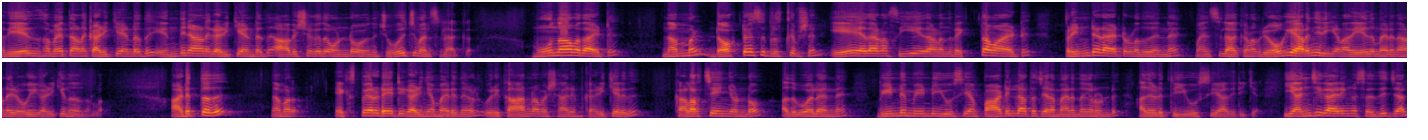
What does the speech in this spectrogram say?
അത് ഏത് സമയത്താണ് കഴിക്കേണ്ടത് എന്തിനാണ് കഴിക്കേണ്ടത് ആവശ്യകത ഉണ്ടോ എന്ന് ചോദിച്ച് മനസ്സിലാക്കുക. മൂന്നാമതായിട്ട് നമ്മൾ ഡോക്ടേഴ്സ് പ്രിസ്ക്രിപ്ഷൻ എ ഏതാണ് സി ഏതാണെന്ന് വ്യക്തമായിട്ട് പ്രിന്റഡ് ആയിട്ടുള്ളത് തന്നെ മനസ്സിലാക്കണം. രോഗി അറിഞ്ഞിരിക്കണം അത് ഏത് മരുന്നാണ് രോഗി കഴിക്കുന്നതെന്നുള്ളത് അടുത്തത് നമ്മൾ എക്സ്പയർ ഡേറ്റ് കഴിഞ്ഞ മരുന്നുകൾ ഒരു കാരണവശാലും കഴിക്കരുത്. കളർ ചേഞ്ച് ഉണ്ടോ? അതുപോലെ തന്നെ വീണ്ടും വീണ്ടും യൂസ് ചെയ്യാൻ പാടില്ലാത്ത ചില മരുന്നുകളുണ്ട് അതെടുത്ത് യൂസ് ചെയ്യാതിരിക്കുക. ഈ അഞ്ച് കാര്യങ്ങൾ ശ്രദ്ധിച്ചാൽ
